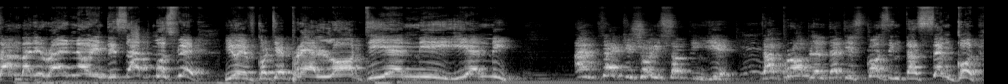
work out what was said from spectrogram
Somebody right now in this atmosphere, you have got a prayer, Lord, hear me, hear me. I'm trying to show you something here. The problem that is causing the same God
